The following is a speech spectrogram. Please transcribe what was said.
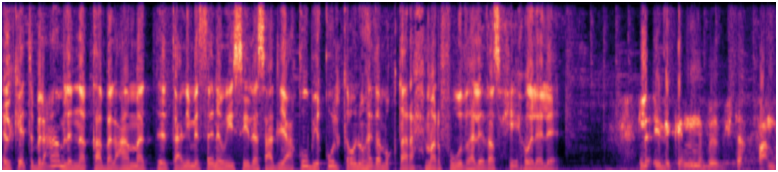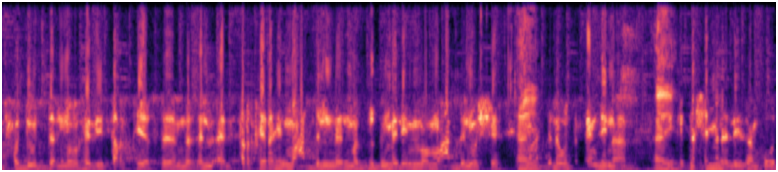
الكاتب العام للنقابة العامة التعليم الثانوي سي الاسعد اليعقوب يقول كونه هذا مقترح مرفوض هل هذا صحيح ولا لا؟ لا إذا كان باش تقف عند حدود انه هذه ترقية الترقية راهي المعدل المردود المالي معدل مش معدل هو 90 دينار. أي. تنحي منها لي زامبو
